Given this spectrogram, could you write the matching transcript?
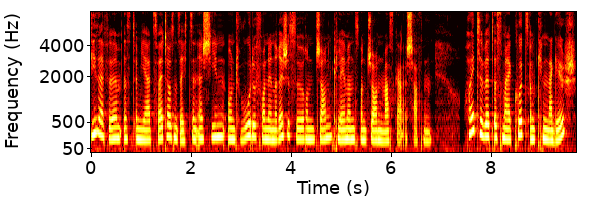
Dieser Film ist im Jahr 2016 erschienen und wurde von den Regisseuren John Clemens und John Musker erschaffen. Heute wird es mal kurz und knackig,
